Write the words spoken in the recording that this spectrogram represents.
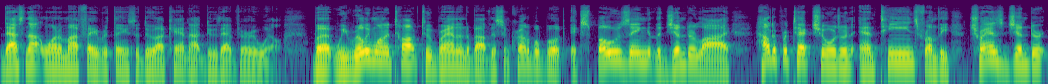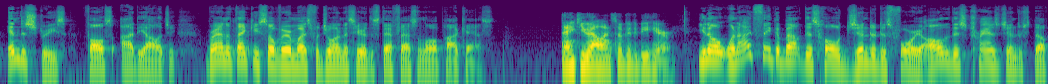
That's not one of my favorite things to do. I cannot do that very well. But we really want to talk to Brandon about this incredible book, Exposing the Gender Lie How to Protect Children and Teens from the Transgender Industry's false ideology. Brandon, thank you so very much for joining us here at the Steadfast and Loyal podcast. Thank you, Allen. So good to be here. You know, when I think about this whole gender dysphoria, all of this transgender stuff,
